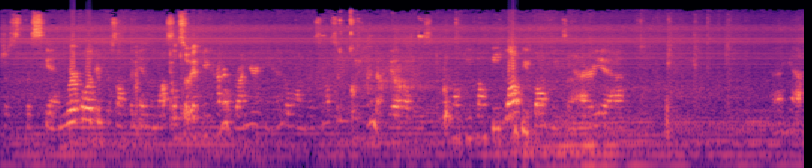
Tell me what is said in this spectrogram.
just the skin. We're looking for something in the muscle. So if you kind of run your hand along this muscle, you can kind of feel how these Lumpy, bumpy. lumpy in there, yeah. Uh, yeah.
